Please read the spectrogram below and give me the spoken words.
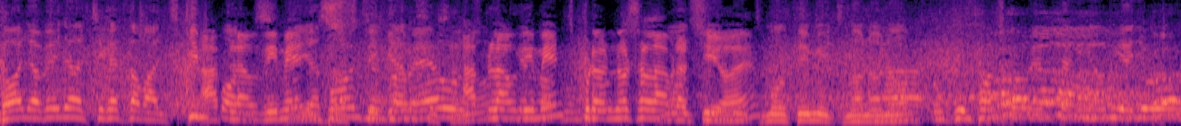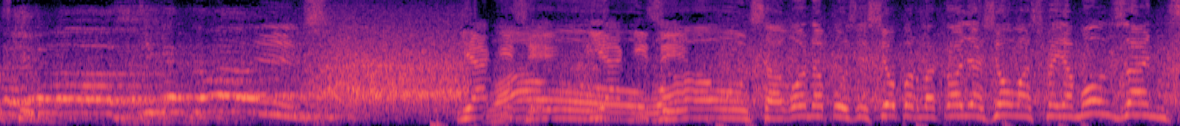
Colla vella dels xiquets de Valls. Quim Pons. Aplaudiments, deies el speaker, entre veus, sí, sí. Aplaudiments, però no celebració, molt eh? tímids, molt tímids, no, no, no. Un Quim Pons que el vam tenir el dia lliure d'estiu. Hi ha qui sí, hi ha qui sí. Uau, segona posició per la colla jove. Es feia molts anys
